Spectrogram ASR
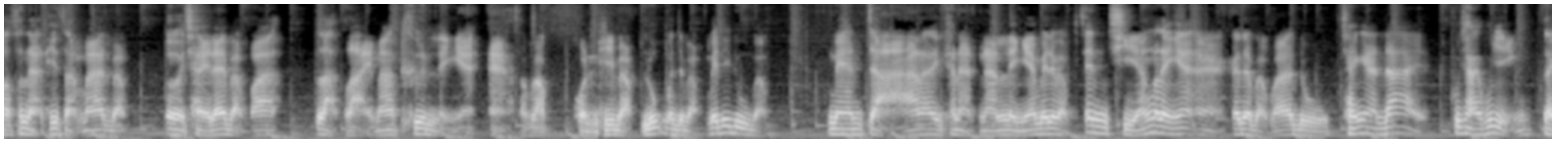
ลักษณะที่สามารถแบบเออใช้ได้แบบว่าหลากหลายมากขึ้นอะไรเงี้ยอ่าสำหรับคนที่แบบลุกมันจะแบบไม่ได้ดูแบบ แมนจ๋าอะไรขนาดนั้นอะไรเงี้ยไม่ได้แบบเส้นเฉียงอะไรเงี้ยอ่าก็จะแบบว่าดูใช้งานได้ผู้ชายผู้หญิง แต่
